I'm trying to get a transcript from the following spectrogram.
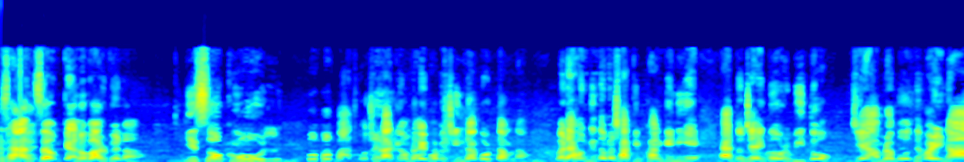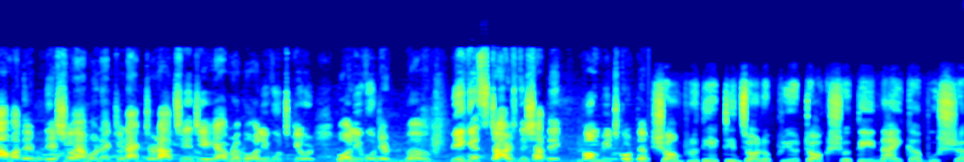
ইজ হ্যান্ডসাম কেন পারবে না? হি সো কুল পাঁচ বছর আগে আমরা এভাবে চিন্তা করতাম না। বাট এখন কিন্তু আমরা শাকিব খানকে নিয়ে এতটাই গর্বিত যে আমরা বলতে পারি না আমাদের দেশেও এমন একজন অ্যাক্টর আছে যে আমরা বলিউডকেও বলিউডের বিগেস্ট স্টার্সদের সাথে কম্পিট করতে সম্প্রতি একটি জনপ্রিয় টক শোতে নায়িকা বুশরা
